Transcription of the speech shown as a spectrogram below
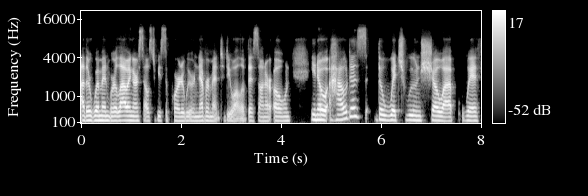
other women, we're allowing ourselves to be supported. We were never meant to do all of this on our own. You know, how does the witch wound show up with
